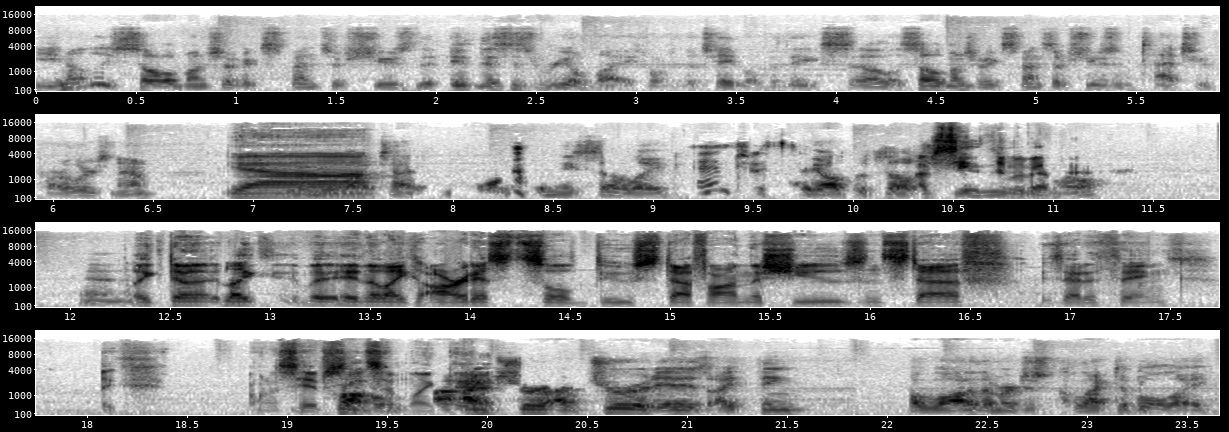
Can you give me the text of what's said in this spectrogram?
You know they sell a bunch of expensive shoes. This is real life over the table, but they sell sell a bunch of expensive shoes in tattoo parlors now. You go a lot Yeah. of tattoo parlors, and they sell like Interesting. they also sell. I've seen shoes some as about well. Yeah. Like the like you know, like artists will do stuff on the shoes and stuff. Is that a thing? Like I want to say I've seen Probably. something like I- I'm sure. I'm sure it is. I think a lot of them are just collectible, like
